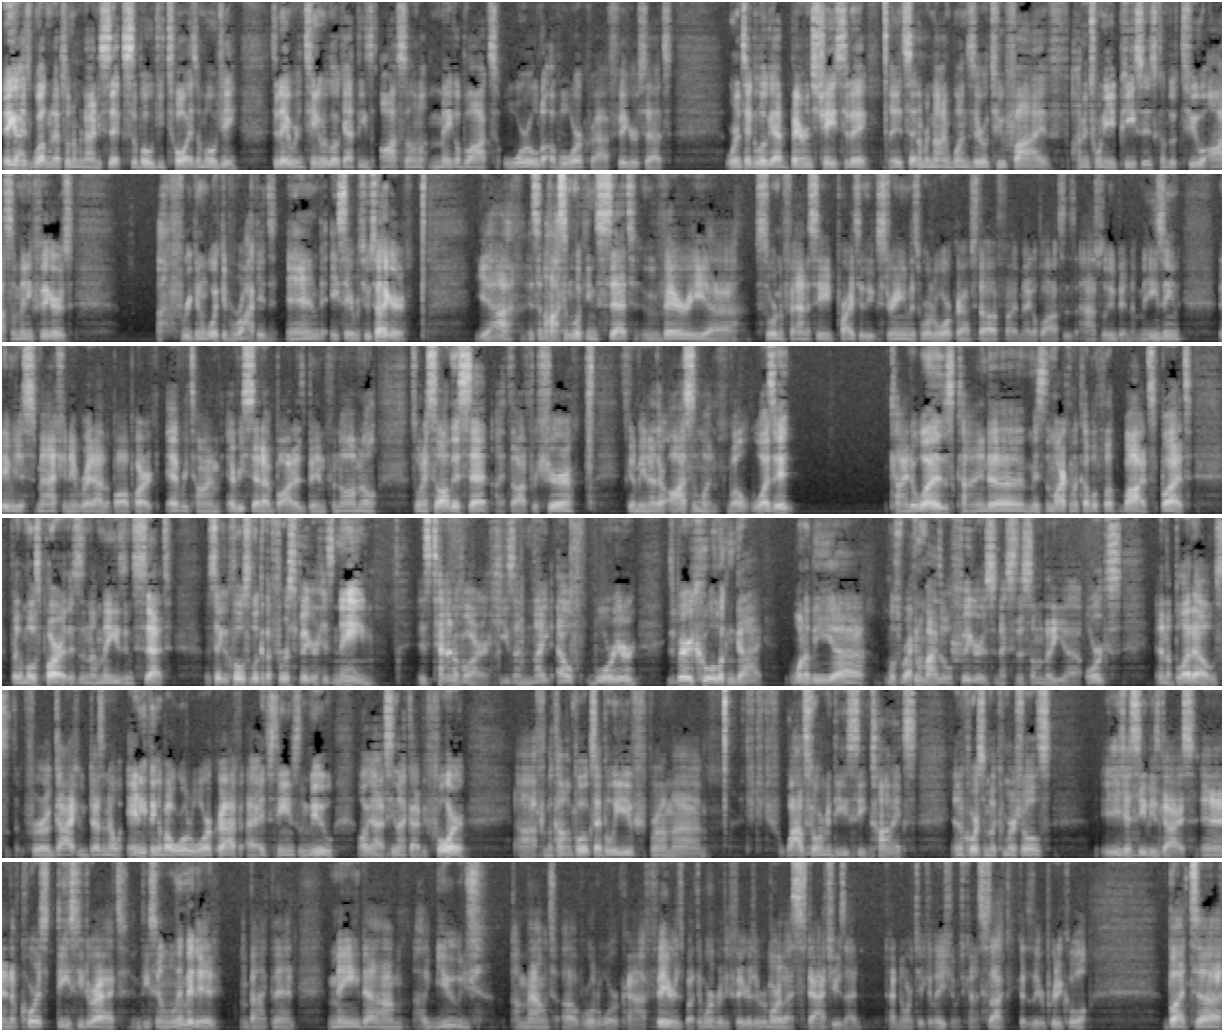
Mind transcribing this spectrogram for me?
Hey guys, welcome to episode number 96 of Ogitoys Emoji. Today we're continuing to look at these awesome Mega Bloks World of Warcraft figure sets. We're going to take a look at Barrens Chase today. It's set number 91025, 128 pieces, comes with two awesome minifigures, a freaking Wicked Rocket, and a Saber-Tooth Tiger. Yeah, it's an awesome looking set, very uh, Sword and Fantasy, Pride to the Extreme. This World of Warcraft stuff by Mega Bloks has absolutely been amazing. They've been just smashing it right out of the ballpark every time. Every set I've bought has been phenomenal. So when I saw this set, I thought for sure it's going to be another awesome one. Well, was it? Kind of was. Kind of missed the mark on a couple of spots. But for the most part, this is an amazing set. Let's take a close look at the first figure. His name is Tanavar. He's a night elf warrior. He's a very cool looking guy. One of the uh, most recognizable figures next to some of the uh, orcs and the blood elves. For a guy who doesn't know anything about World of Warcraft, I instantaneously knew, oh yeah, I've seen that guy before. Uh, from the comic books, I believe, from um, Wildstorm and DC Comics, and of course some of the commercials. You just see these guys, and of course DC Direct, DC Unlimited back then made um, a huge amount of World of Warcraft figures, but they weren't really figures. They were more or less statues that had no articulation, which kind of sucked because they were pretty cool. But uh,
